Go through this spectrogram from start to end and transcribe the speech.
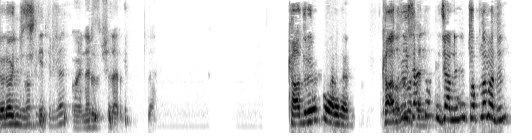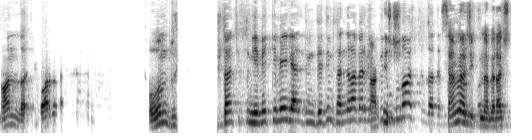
LoL oyuncusu Nasıl getireceksin? oynarız bir şeyler. Kadro yok bu arada. Kadroyu zaman sen, sen- toplayacağım dedin toplamadın. Anda, bu arada... Oğlum duş- duştan çıktım yemek yemeye geldim dedim. Senden haber bekliyordum. Kardeş, Bunu açtım zaten. Sen verecektin haber aç.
